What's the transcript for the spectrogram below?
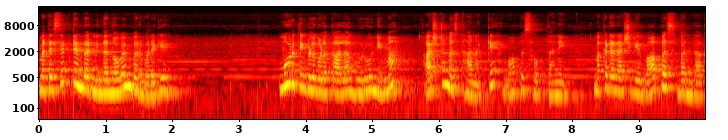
ಮತ್ತು ಸೆಪ್ಟೆಂಬರ್ನಿಂದ ನವೆಂಬರ್ವರೆಗೆ ಮೂರು ತಿಂಗಳುಗಳ ಕಾಲ ಗುರು ನಿಮ್ಮ ಅಷ್ಟಮ ಸ್ಥಾನಕ್ಕೆ ವಾಪಸ್ ಹೋಗ್ತಾನೆ. ಮಕರ ರಾಶಿಗೆ ವಾಪಸ್ ಬಂದಾಗ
